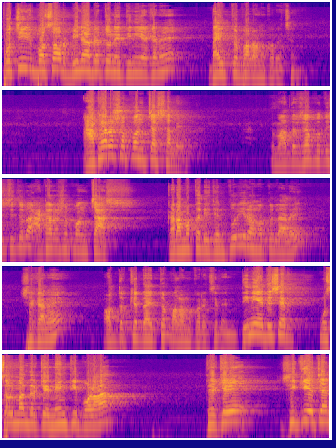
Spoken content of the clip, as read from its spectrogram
পঁচিশ বছর বিনা বেতনে তিনি এখানে দায়িত্ব পালন করেছেন। আঠারোশো পঞ্চাশ সালে মাদ্রাসা প্রতিষ্ঠিত হলো আঠারোশো পঞ্চাশ। কারামত আলী জেনপুরি রহমতুল্লাহ আলাই সেখানে অধ্যক্ষের দায়িত্ব পালন করেছিলেন। তিনি এদেশের মুসলমানদেরকে নেংটি পড়া থেকে শিখিয়েছেন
